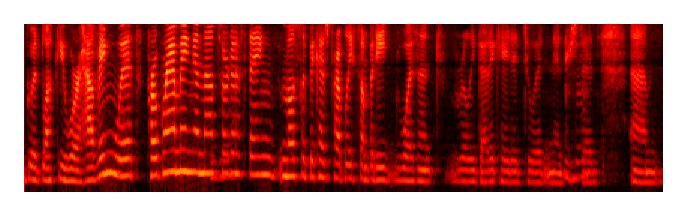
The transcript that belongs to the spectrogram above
good luck you were having with programming and that sort of thing, mostly because probably somebody wasn't really dedicated to it and interested. Um,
